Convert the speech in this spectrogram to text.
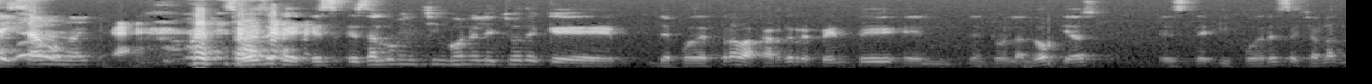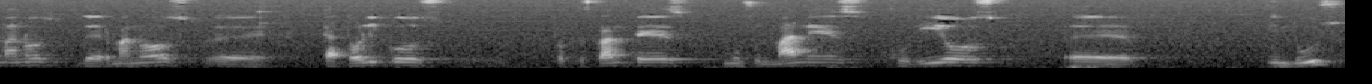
editamos, ¿no? ¿Sabes de que es, es algo bien chingón el hecho de que de poder trabajar de repente en, dentro de las logias este, y poder estrechar las manos de hermanos eh, católicos, protestantes, musulmanes, judíos, eh, hindús,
